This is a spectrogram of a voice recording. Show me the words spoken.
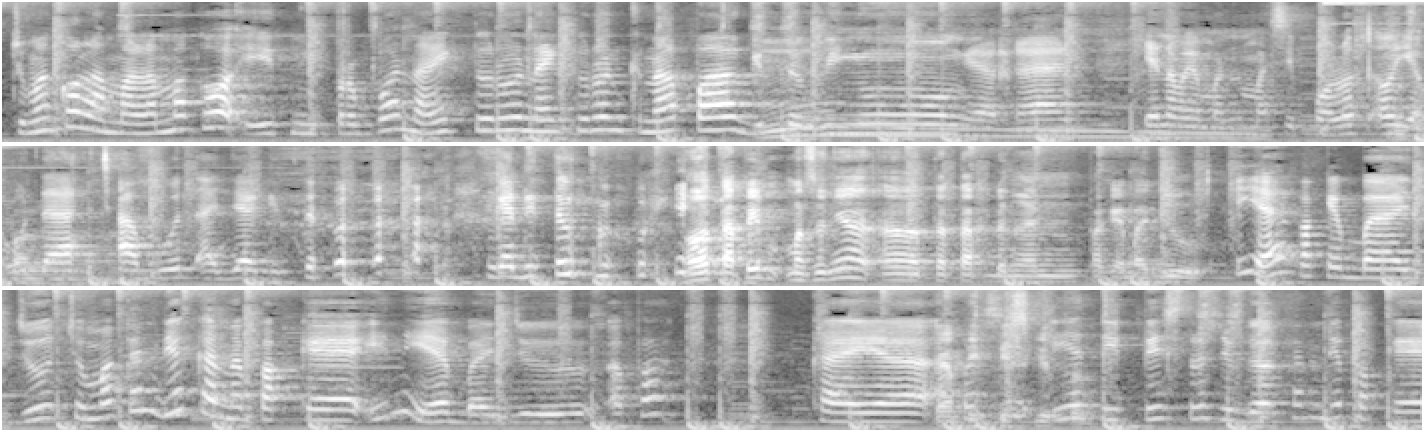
Cuman kok lama-lama kok ini perempuan naik turun naik turun kenapa gitu Hmm. bingung ya kan. Ya namanya man- masih polos oh ya udah cabut aja gitu. nggak ditunggu. Oh tapi maksudnya eh, tetap dengan pakai baju. Iya, pakai baju. Cuma kan dia karena pakai ini ya baju apa? Kayak Yang apa tipis sih? gitu. Iya tipis terus juga kan dia pakai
